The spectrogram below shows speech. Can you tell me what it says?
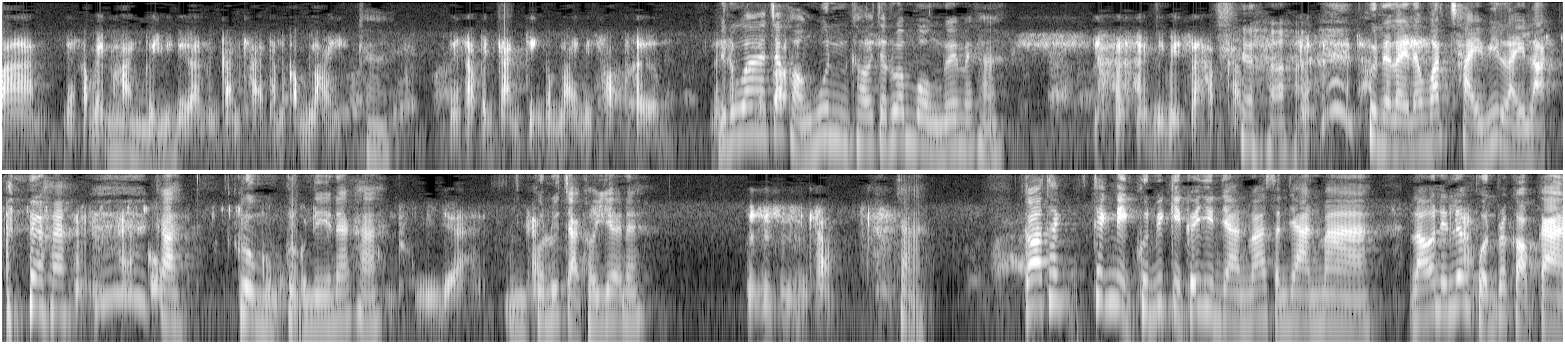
ต้านนะครับ ไม่ผ่านอืมก็อยู่ในด้านของการขายทำกำไรค่ะนะครับ เป็นการเก็งกำไรในช็อตเทอมไม่รู้ว่าเจ้าของหุ้นเขาจะร่วมวงด้วยไหมคะอันนี้ไม่ทราบครับ คุณอะไรนะวัดชัยวิไลลักษณ์กลุ่มค่ะ กลุ่มกลุ่มนี้นะคะมีเยอะอืมครับคนรู้จักเขาเยอะนะครับ ค่ะ ก็เทคเทคนิคคุณวิกิตก็ยืนยันว่าสัญญาณมา แล้วในเรื่องผลประกอบการ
